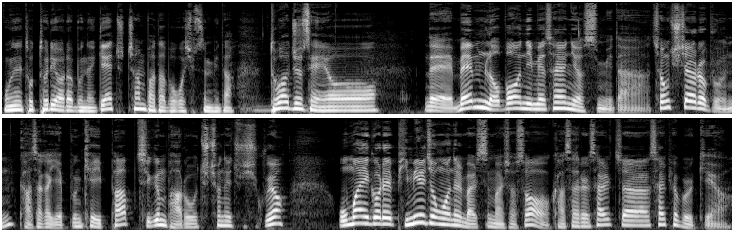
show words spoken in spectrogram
오늘 도토리 여러분에게 추천 받아보고 싶습니다. 도와주세요. 네, 맵러버님의 사연이었습니다. 청취자 여러분, 가사가 예쁜 케이팝 지금 바로 추천해 주시고요. 오마이걸의 비밀 정원을 말씀하셔서 가사를 살짝 살펴볼게요.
